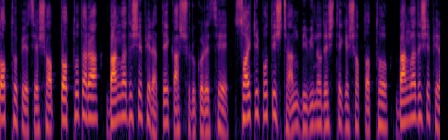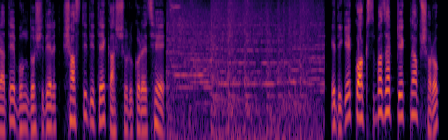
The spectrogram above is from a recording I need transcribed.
তথ্য পেয়েছে। সব তথ্য তারা বাংলাদেশে ফেরাতে কাজ শুরু করেছে। ছয়টি প্রতিষ্ঠান বিভিন্ন দেশ থেকে সব তথ্য বাংলাদেশে ফেরাতে এবং দোষীদের শাস্তি দিতে কাজ শুরু করেছে। এদিকে কক্সবাজার টেকনাফ সড়ক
